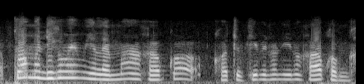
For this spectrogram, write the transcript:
ครับก็วันนี้ก็ไม่มีอะไรมากครับ ก็ขอจบคลิปเป็นเท่านี้นะครับขอบคุณครับ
